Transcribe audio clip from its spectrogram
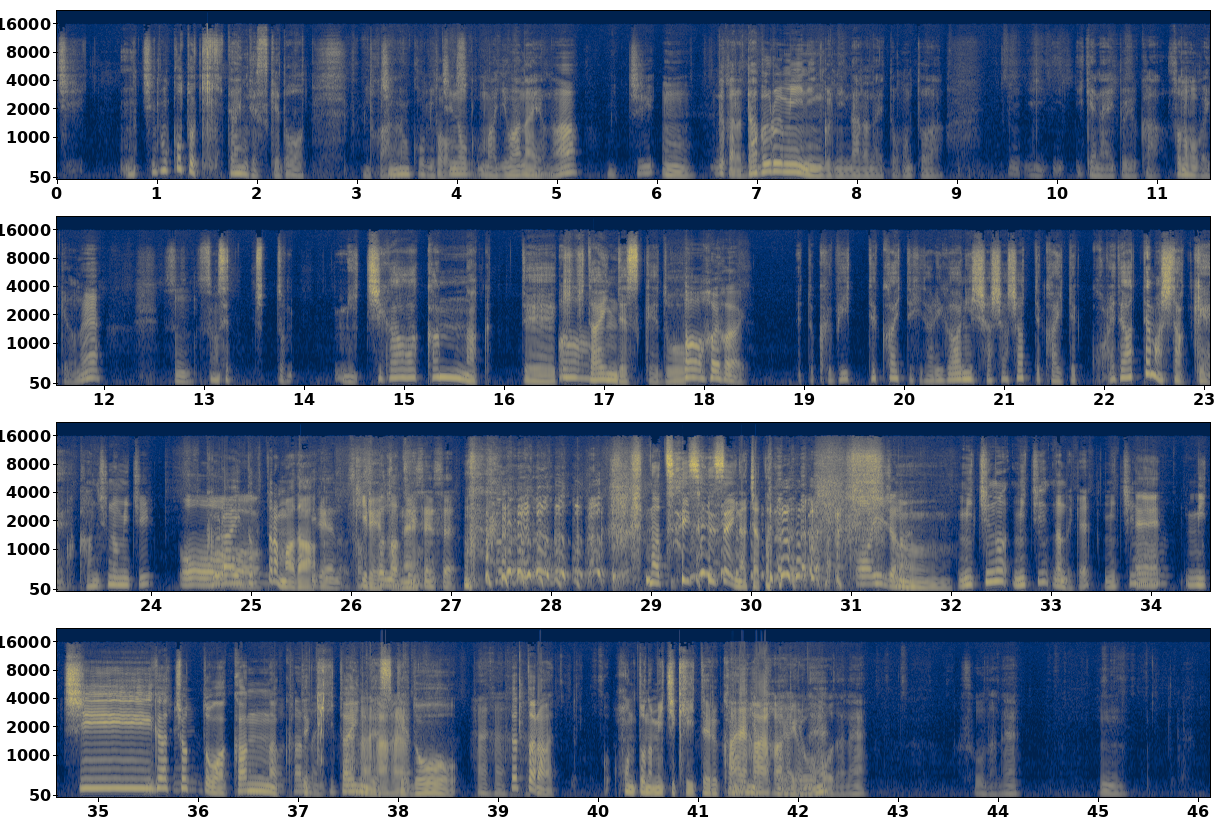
のこと聞きたいんですけど、道のこと道の、まあ言わないよな。道？うん。だからダブルミーニングにならないと本当はいけないというか、その方がいいけどね。うん。すいません。ちょっと、道がわかんなくて聞きたいんですけあど、はいはい。えっと、首って書いて左側にシャシャシャって書いて、これで合ってましたっけ？あ漢字の道？くくらいだったらまだ綺麗な、綺麗かさすが夏井ね。先生。夏井先生になっちゃった。あ、いいじゃない。うん道の、道、なんだっけ？道の、えー道がちょっとわかんなくて聞きたいんですけど、だったら、本当の道聞いてる感じに聞こえるよはいはいはい、両方ね。だね。そうだね。うん。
